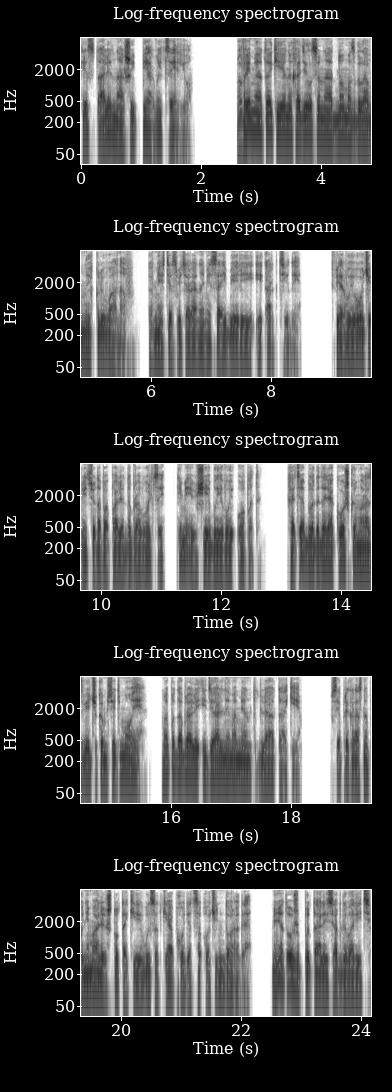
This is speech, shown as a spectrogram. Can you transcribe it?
и стали нашей первой целью. Во время атаки я находился на одном из главных клюванов, вместе с ветеранами Сайберии и Арктиды. В первую очередь сюда попали добровольцы, имеющие боевой опыт, Хотя благодаря кошкам и разведчикам седьмой мы подобрали идеальный момент для атаки. Все прекрасно понимали, что такие высадки обходятся очень дорого. Меня тоже пытались отговорить,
